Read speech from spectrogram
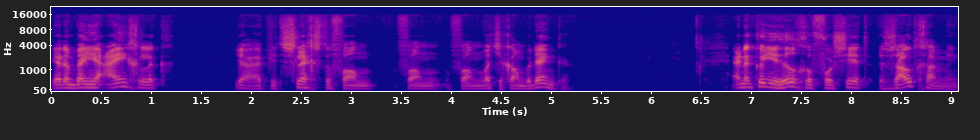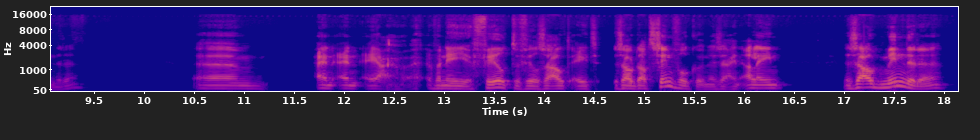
Ja, dan ben je eigenlijk, ja, heb je het slechtste van, van, van wat je kan bedenken. En dan kun je heel geforceerd zout gaan minderen. Um, En, en ja, wanneer je veel te veel zout eet, zou dat zinvol kunnen zijn. Alleen zout minderen,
